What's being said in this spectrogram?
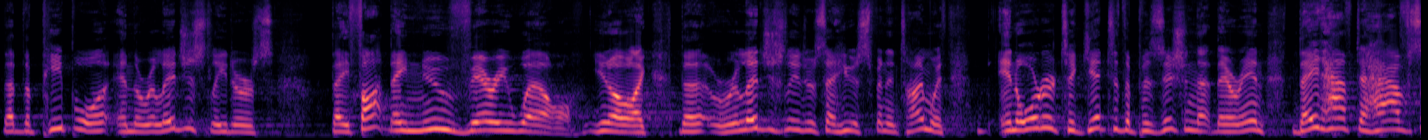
that the people and the religious leaders they thought they knew very well. You know, like the religious leaders that he was spending time with, in order to get to the position that they're in, they'd have to have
